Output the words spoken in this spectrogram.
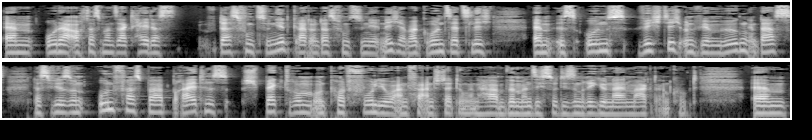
Ähm, oder auch, dass man sagt, hey, das das funktioniert gerade und das funktioniert nicht. Aber grundsätzlich ähm, ist uns wichtig und wir mögen das, dass wir so ein unfassbar breites Spektrum und Portfolio an Veranstaltungen haben, wenn man sich so diesen regionalen Markt anguckt. Ähm,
